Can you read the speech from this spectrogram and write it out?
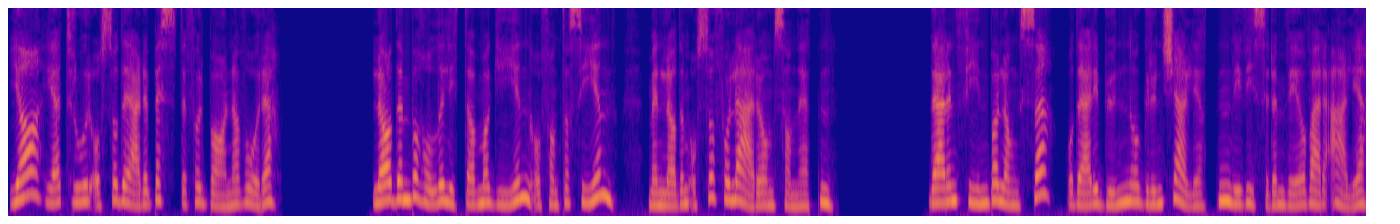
Ja, jeg tror også det er det beste for barna våre. La dem beholde litt av magien og fantasien, men la dem også få lære om sannheten. Det er en fin balanse, og det er i bunn og grunn kjærligheten vi viser dem ved å være ærlige.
